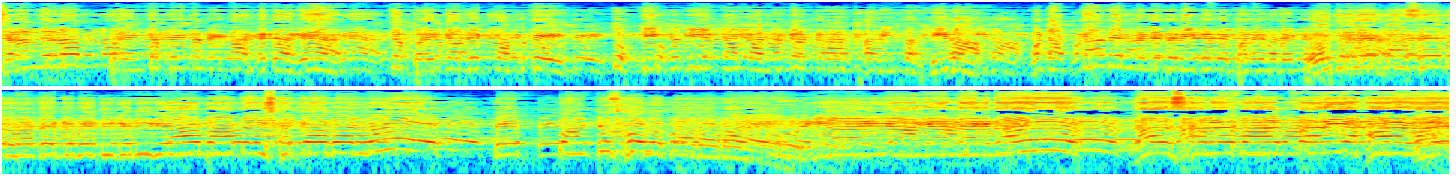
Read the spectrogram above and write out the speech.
ਜਲੰਧਰ ਦਾ ਬਰਿੰਗ ਪਿੰਡ ਮੇਲਾ ਖੇਡਿਆ ਗਿਆ ਤੇ ਬਰਿੰਗਾ ਦੇ ਕੱਪ ਤੇ ਧੁੱਕੀ ਕੱਢੀ ਦੀ ਧਰਤੀ ਦਾ। ਮੁੰਡਾ ਕਾਹਦੇ ਮੇਲੇ ਤੇ ਬਣੇ ਕਮੇਟੀ ਕਹਿੰਦੀ ਆ ਬਾਤ ਹੈ 600 ਦੇ ਪਾਰ ਆਉਣਾ ਹੈ ਧੂਰੀਆਂ ਵੀ ਆ ਗਿਆ ਲੱਗਦਾ। ਨਾਲ ਸਾਹਮਣੇ ਬਾਲ ਪਾਰੀ ਹਾਏ ਹਾਏ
